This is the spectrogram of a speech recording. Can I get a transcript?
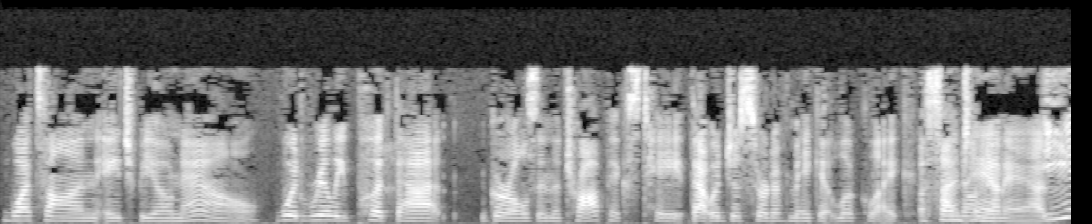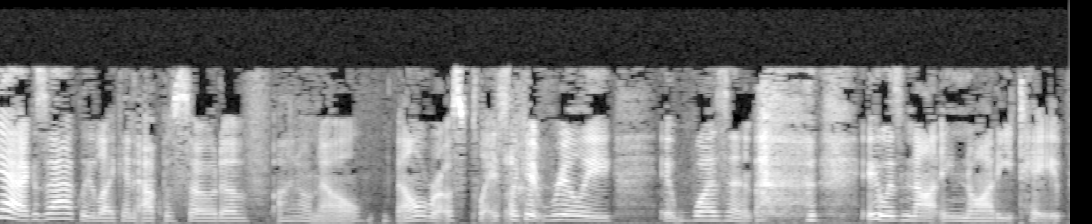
what's on HBO now would really put that girls in the tropics tape that would just sort of make it look like a suntan ad. Yeah, exactly, like an episode of I don't know Melrose Place. Like it really, it wasn't. it was not a naughty tape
